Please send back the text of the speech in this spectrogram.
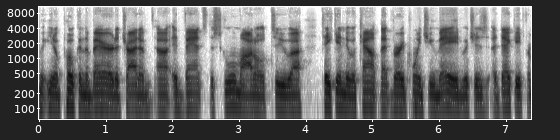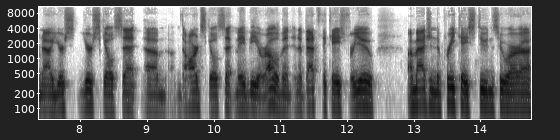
you know poking the bear to try to advance the school model to take into account that very point you made, which is a decade from now, your your skill set, um, the hard skill set, may be irrelevant, and if that's the case for you. Imagine the pre-K students who are uh,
